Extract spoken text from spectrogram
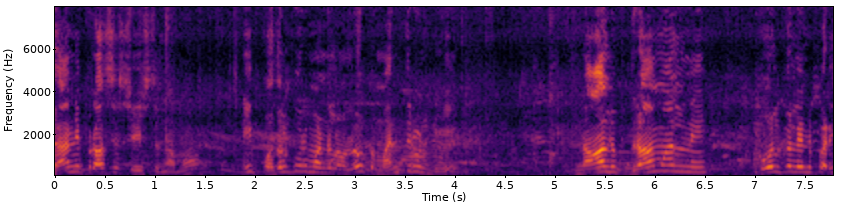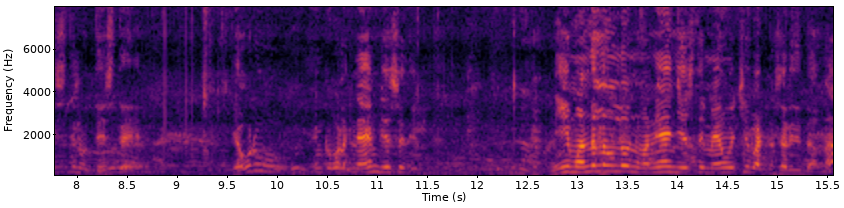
దాన్ని ప్రాసెస్ చేయిస్తున్నాము. ఈ పొదలకూరు మండలంలో ఒక మంత్రి ఉండి నాలుగు గ్రామాలని కోలుకోలేని పరిస్థితి నువ్వు తెస్తే ఎవరు ఇంక వాళ్ళకి న్యాయం చేసేది? నీ మండలంలో నువ్వు అన్యాయం చేస్తే మేము వచ్చి వాటిని సరిదిద్దాలనా?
